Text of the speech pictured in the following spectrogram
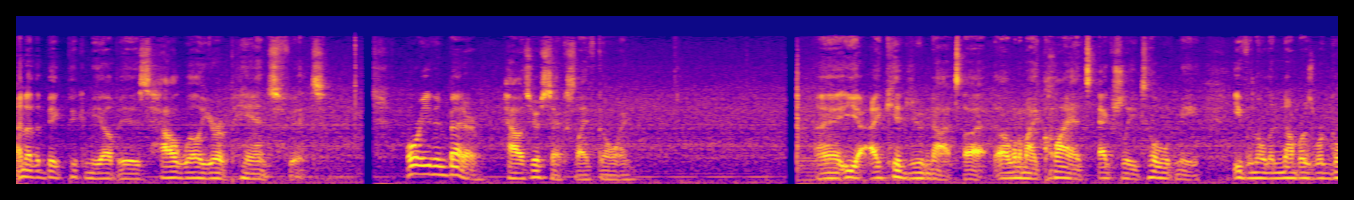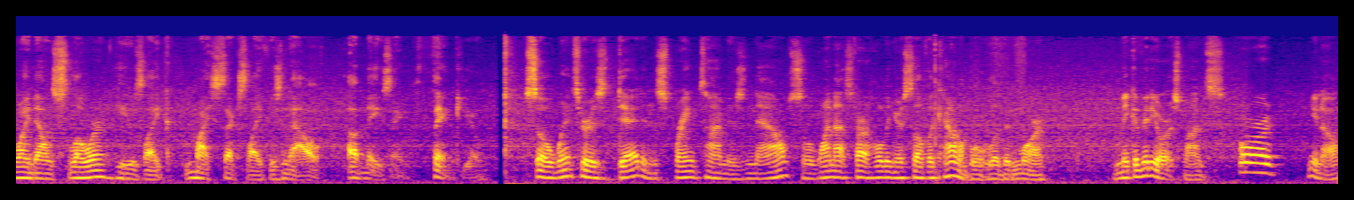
Another big pick me up is how well your pants fit. Or even better, how's your sex life going? Uh, yeah, I kid you not. Uh, uh, one of my clients actually told me, even though the numbers were going down slower, he was like, my sex life is now amazing. Thank you. So winter is dead and springtime is now, so why not start holding yourself accountable a little bit more? Make a video response. Or, you know,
